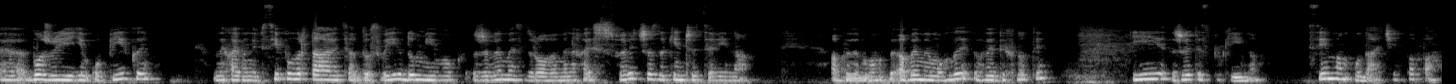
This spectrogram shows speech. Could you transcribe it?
е, Божої їм опіки. Нехай вони всі повертаються до своїх домівок живими і здоровими. Нехай швидше закінчиться війна, аби, ми могли видихнути і жити спокійно. Всім вам удачі, Па-па!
